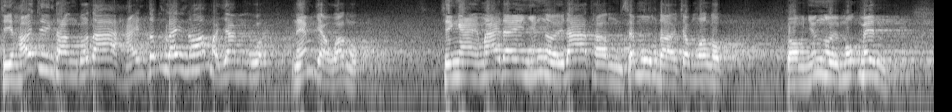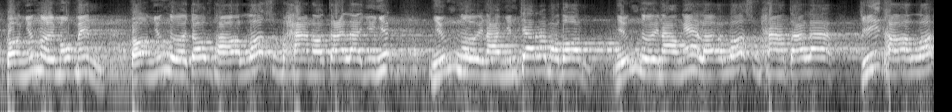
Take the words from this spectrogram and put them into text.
thì hỏi thiên thần của ta, hãy túm lấy nó mà dăng ném vào quả ngục. Thì ngày mai đây, những người đa thần sẽ muôn đời trong quả ngục. Còn những người một mình còn những người một mình còn những người tôn thờ Allah subhanahu wa ta'ala duy nhất, những người nào nhịn cha Ramadan, những người nào nghe lời Allah subhanahu wa ta'ala, chỉ thờ Allah,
